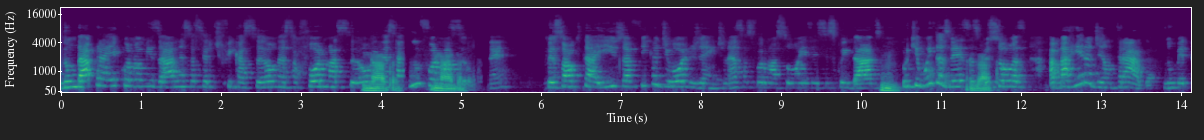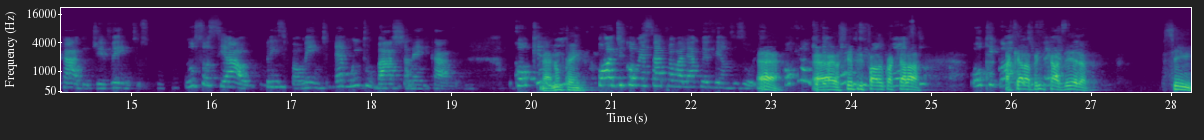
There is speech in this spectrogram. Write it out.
não dá para economizar nessa certificação, nessa formação, nada, nessa informação, nada. né? O pessoal que está aí já fica de olho, gente, nessas formações, nesses cuidados, hum. porque muitas vezes Exato. as pessoas, a barreira de entrada no mercado de eventos, no social principalmente, é muito baixa, né, Ricardo? Qualquer é, um tem. pode começar a trabalhar com eventos hoje. É, Qualquer um é eu sempre falo com aquela, aquela brincadeira. Festa, Sim,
